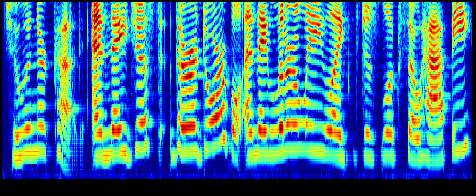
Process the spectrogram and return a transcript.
chewing their cud and they just they're adorable and they literally like just look so happy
